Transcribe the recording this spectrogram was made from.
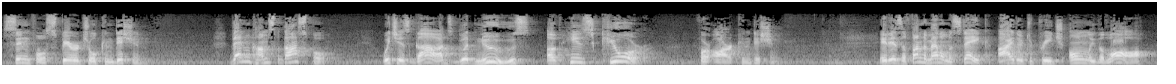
sinful spiritual condition. Then comes the gospel, which is God's good news of His cure for our condition. It is a fundamental mistake either to preach only the law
